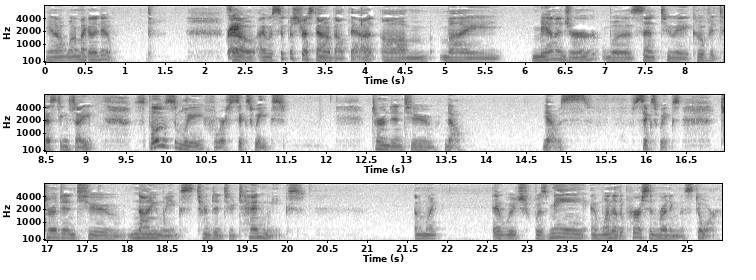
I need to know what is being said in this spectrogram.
you know, what am I going to do? So I was super stressed out about that. Um, my manager was sent to a COVID testing site, supposedly for six weeks. Turned into no, yeah, it was six weeks. Turned into nine weeks. Turned into ten weeks. And I'm like, and which was me and one other person running the store.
